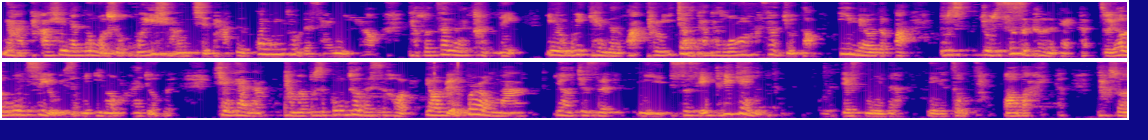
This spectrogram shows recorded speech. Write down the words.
那他现在跟我说，回想起他这工作的三年啊，他说真的很累。因为 weekend 的话，他们一叫他，他说我马上就到。email 的话，不是就时时刻刻在看，只要公司有什么 email，马上就会。现在呢，他们不是工作的时候要 referral 吗？要就是你是谁推荐你的？迪士尼的那个总裁 Bob 他说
